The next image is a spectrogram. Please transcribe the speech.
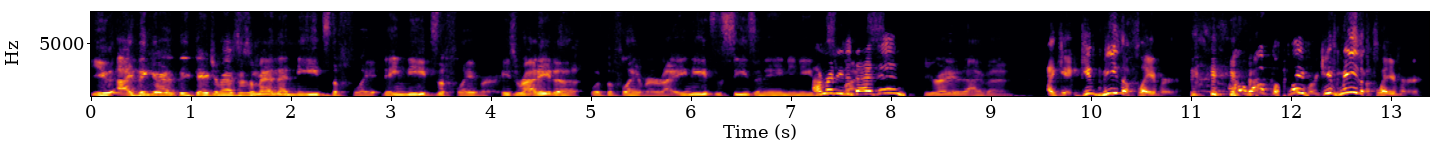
you, I think you're. Think Danger Mask is a man that needs the flavor. He needs the flavor. He's ready to with the flavor, right? He needs the seasoning. You need. I'm the ready to dive in. You're ready to dive in. I get, give me the flavor. I want the flavor. Give me the flavor.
